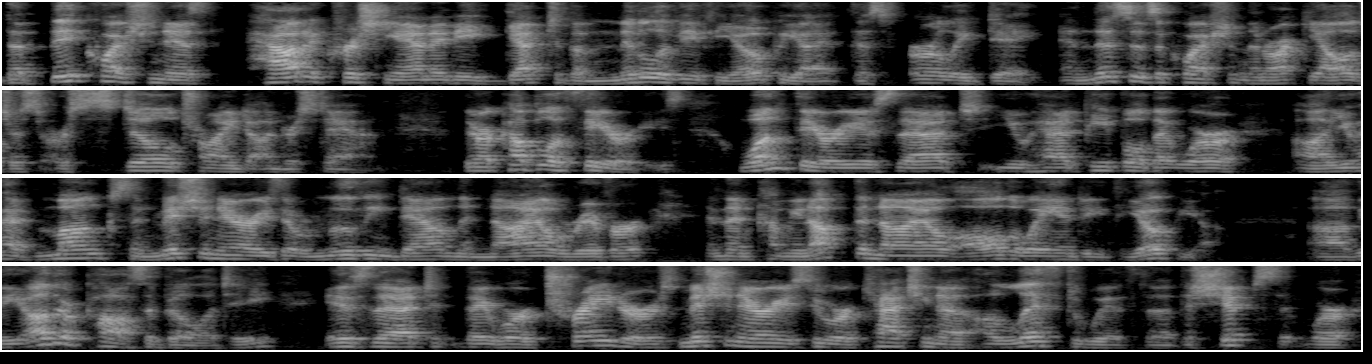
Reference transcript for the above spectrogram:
the big question is how did Christianity get to the middle of Ethiopia at this early date? And this is a question that archaeologists are still trying to understand. There are a couple of theories. One theory is that you had people that were, uh, you had monks and missionaries that were moving down the Nile River and then coming up the Nile all the way into Ethiopia. Uh, the other possibility is that they were traders, missionaries who were catching a, a lift with uh, the ships that were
